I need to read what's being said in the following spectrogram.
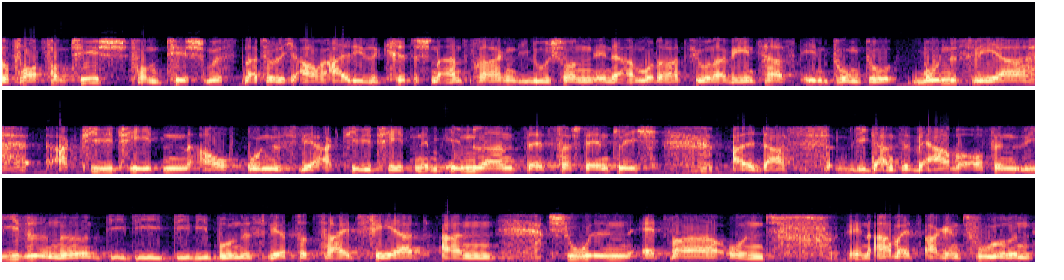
sofort vom Tisch. Vom Tisch müssten natürlich auch all diese kritischen Anfragen, die du schon in der Anmoderation erwähnt hast, in puncto Bundeswehraktivitäten, auch Bundeswehraktivitäten im Inland selbstverständlich. All das, die ganze Werbeoffensive, ne, die, die, die die Bundeswehr zurzeit fährt an Schulen etwa und in Arbeitsagenturen.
